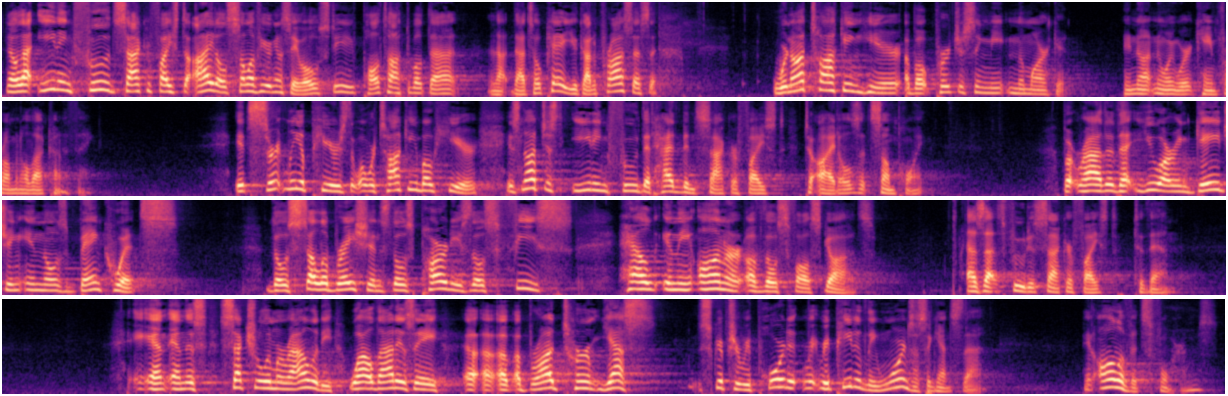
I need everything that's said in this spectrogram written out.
Now, that eating food sacrificed to idols, some of you are going to say, Oh, Steve, Paul talked about that, and that, that's okay. You've got to process it. We're not talking here about purchasing meat in the market and not knowing where it came from and all that kind of thing. It certainly appears that what we're talking about here is not just eating food that had been sacrificed to idols at some point, but rather that you are engaging in those banquets, those celebrations, those parties, those feasts held in the honor of those false gods, as that food is sacrificed to them. And, and this sexual immorality, while that is a, a, a broad term, yes, Scripture reported, repeatedly warns us against that in all of its forms.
